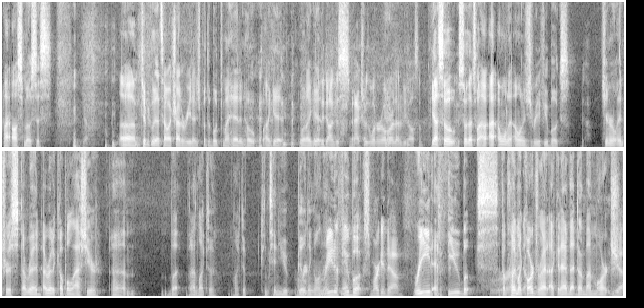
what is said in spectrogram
by osmosis. Yeah. Um, typically, that's how I try to read. I just put the book to my head and hope I get what I get. Billy get. Don just smacks you with one real hard. That would be awesome. Yeah, so so that's why I want to I want to just read a few books. General interest. I read I read a couple last year, um, but but I'd like to like to continue building on that. Read a few books. Mark it down. Read a few books. If I play my cards right, I could have that done by March. Yeah.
